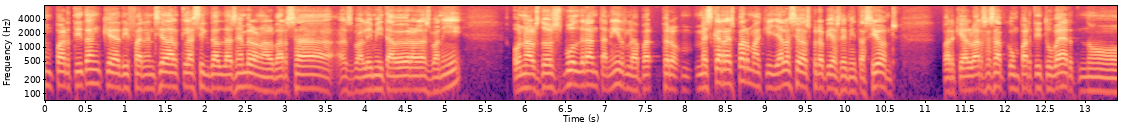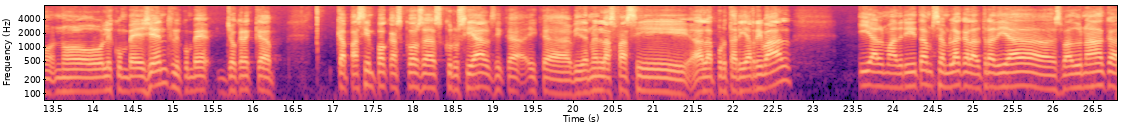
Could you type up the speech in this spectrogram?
un partit en què, a diferència del clàssic del desembre, on el Barça es va limitar a veure-les venir, on els dos voldran tenir-la, per- però més que res per maquillar les seves pròpies limitacions, perquè el Barça sap que un partit obert no, no li convé gens, li convé, jo crec que que passin poques coses crucials i que, i que evidentment les faci a la porteria rival i el Madrid em sembla que l'altre dia es va donar que,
